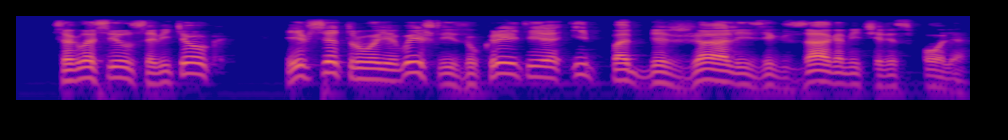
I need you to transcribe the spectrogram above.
— согласился Витек, и все трое вышли из укрытия и побежали зигзагами через поле.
